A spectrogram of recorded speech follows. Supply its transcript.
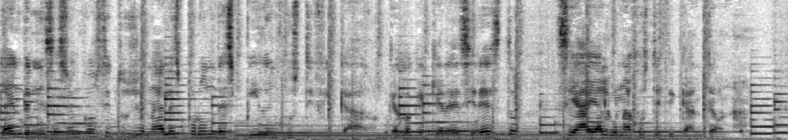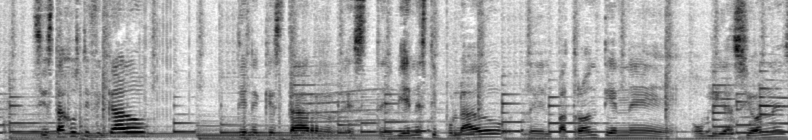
la indemnización constitucional es por un despido injustificado. ¿Qué es lo que quiere decir esto? Si hay alguna justificante o no. Si está justificado, tiene que estar este, bien estipulado. El patrón tiene obligaciones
